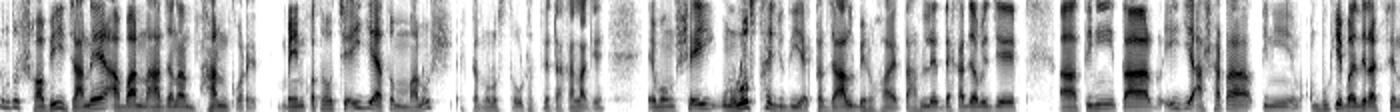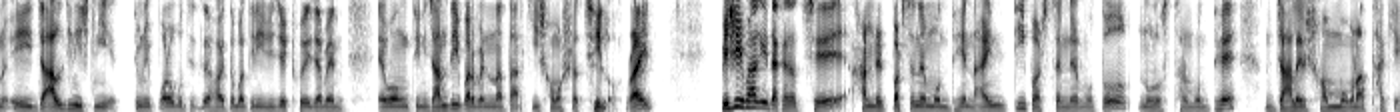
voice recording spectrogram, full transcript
কিন্তু সবই জানে, আবার না জানার ভান করে। মেইন কথা হচ্ছে এই যে এত মানুষ একটা নলস্থা উঠাতে টাকা লাগে এবং সেই নলস্থায় যদি একটা জাল বের হয়, তাহলে দেখা যাবে যে তিনি তার এই যে আশাটা তিনি বুকে বেঁধে রাখছেন এই জাল জিনিস নিয়ে। তিনি পরবর্তীতে হয়তো বা তিনি রিজেক্ট হয়ে যাবেন এবং তিনি জানতেই পারবেন না তার কি সমস্যা ছিল রাইট বেশিরভাগই দেখা যাচ্ছে হান্ড্রেড পার্সেন্টের মধ্যে নাইনটি পার্সেন্টের মতো নুরস্থার মধ্যে জালের সম্ভাবনা থাকে।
